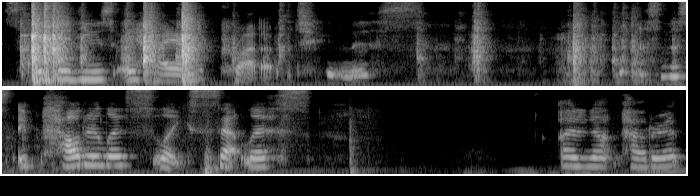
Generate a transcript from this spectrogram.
So I did use a high-end product in this. So this is a powderless, like setless I did not powder it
